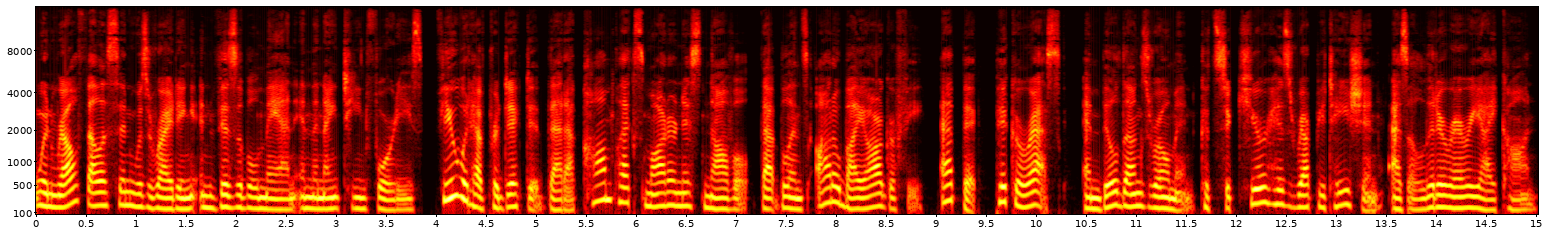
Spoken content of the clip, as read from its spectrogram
When Ralph Ellison was writing Invisible Man in the 1940s, few would have predicted that a complex modernist novel that blends autobiography, epic, picaresque, and Bildungsroman could secure his reputation as a literary icon.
